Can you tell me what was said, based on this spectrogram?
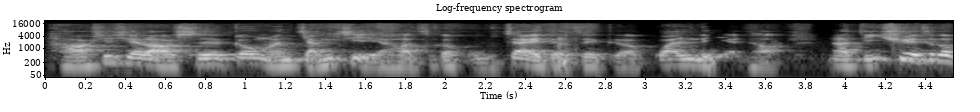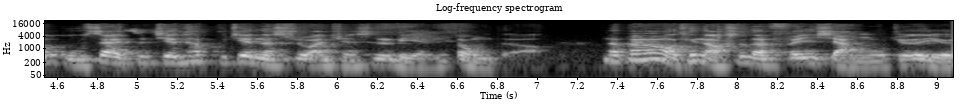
好，谢谢老师跟我们讲解哈，这个股债的这个关联哈。那的确，这个股债之间它不见得是完全是联动的哦。那刚刚我听老师的分享，我觉得有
